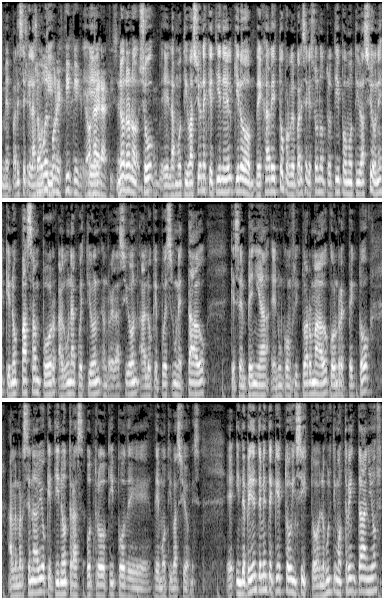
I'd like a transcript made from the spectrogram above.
me parece que las yo voy por Steve que trabaja eh, gratis. ¿eh? No, no, no. Yo eh, las motivaciones que tiene él quiero dejar esto porque me parece que son otro tipo de motivaciones que no pasan por alguna cuestión en relación a lo que puede ser un Estado que se empeña en un conflicto armado con respecto al mercenario que tiene otras otro tipo de, de motivaciones. independientemente que esto, insisto, en los últimos 30 años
